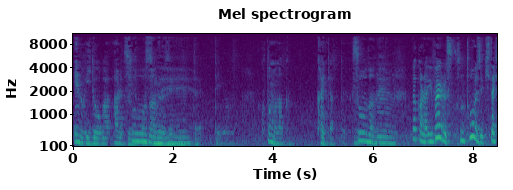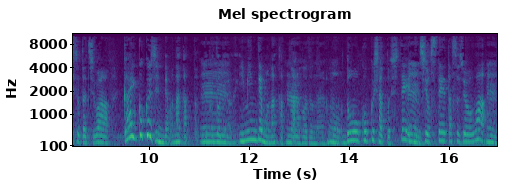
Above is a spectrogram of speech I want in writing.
への移動がある程度こうスそうだねムーズにいったっていうようなこともなんか書いてあったよね。そうだね。ん。だからいわゆるその当時来た人たちは外国人ではなかったってことだよね、移民でもなかった。なるほどなるほど。もう同国者としてうん。一応ステータス上は、うん。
